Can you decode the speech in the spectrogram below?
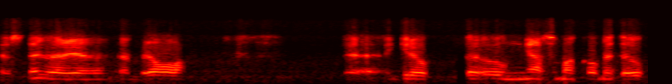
just nu är det en bra uh, grupp unga som har kommit upp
